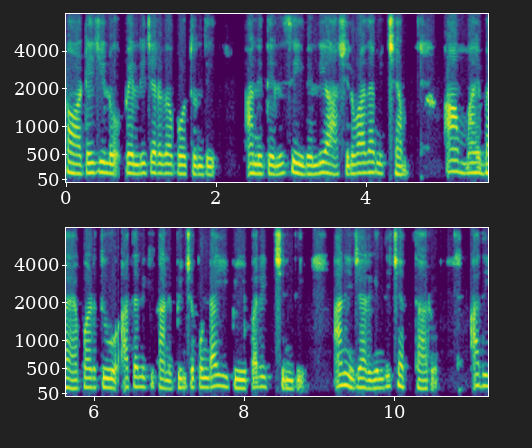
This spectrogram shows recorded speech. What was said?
కాటేజీలో పెళ్ళి జరగబోతుంది అని తెలిసి వెళ్ళి ఆశీర్వాదం ఇచ్చాం. ఆ అమ్మాయి భయపడుతూ అతనికి కనిపించకుండా ఈ పేపర్ ఇచ్చింది అని జరిగింది చెప్తారు. అది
